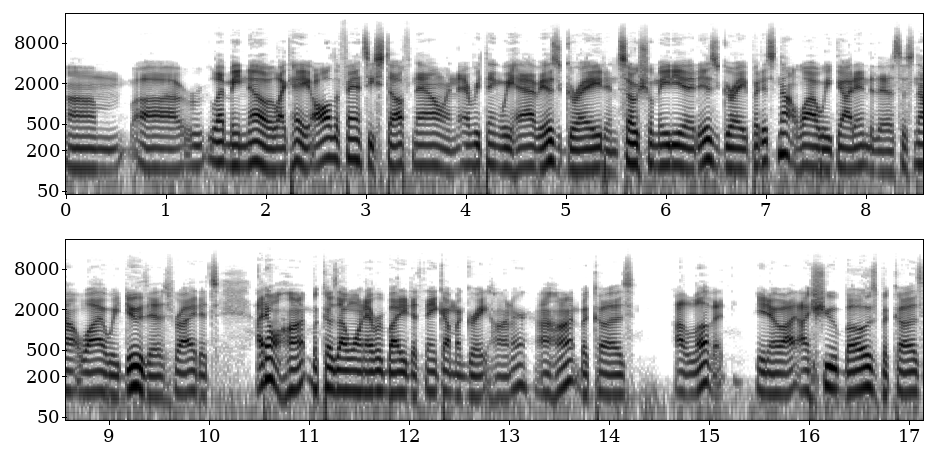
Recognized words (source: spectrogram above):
um, uh, let me know like, hey, all the fancy stuff now and everything we have is great, and social media it is great, but it's not why we got into this. It's not why we do this, right? It's I don't hunt because I want everybody to think I'm a great hunter. I hunt because I love it. You know, I, I shoot bows because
